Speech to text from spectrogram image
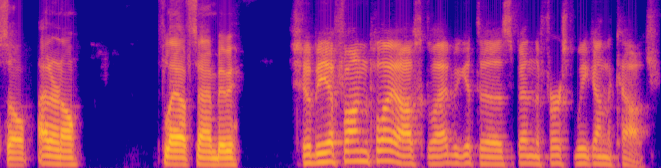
So I don't know. Playoff time, baby. Should be a fun playoffs. Glad we get to spend the first week on the couch.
